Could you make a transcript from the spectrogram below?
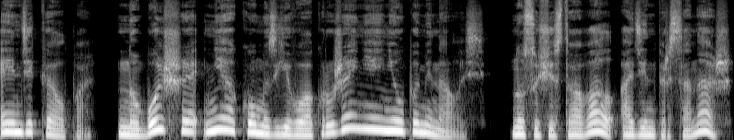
Энди Келпа. Но больше ни о ком из его окружения не упоминалось. Но существовал один персонаж,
